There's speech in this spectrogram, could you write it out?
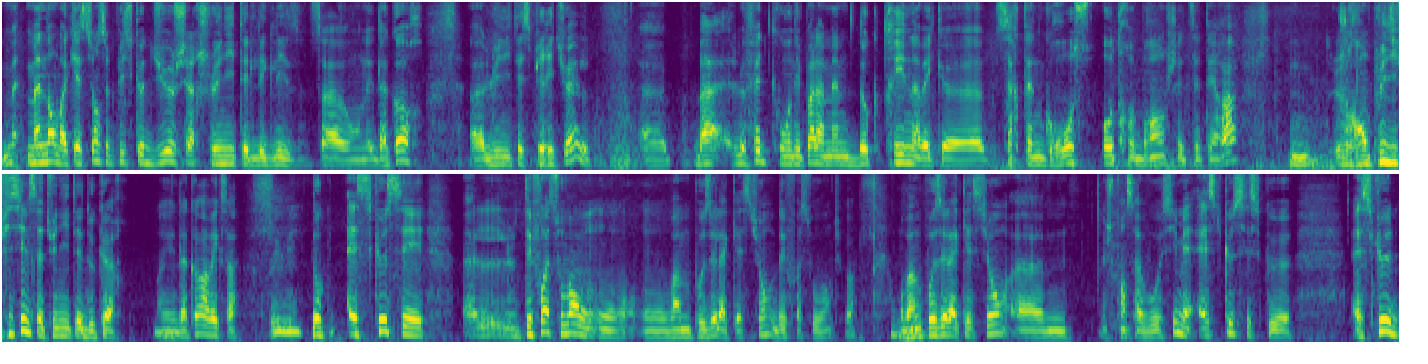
Ma- Maintenant, ma question, c'est puisque Dieu cherche l'unité de l'Église, ça, on est d'accord, euh, l'unité spirituelle, euh, bah, le fait qu'on n'ait pas la même doctrine avec euh, certaines grosses autres branches, etc., je rend plus difficile cette unité de cœur. On est d'accord avec ça? Oui, oui. donc, est-ce que c'est. euh, des fois, souvent, on, on- on va me poser la question, des fois, souvent, tu vois, on va me poser la question, euh, je pense à vous aussi, mais est-ce que c'est ce que. Est-ce que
